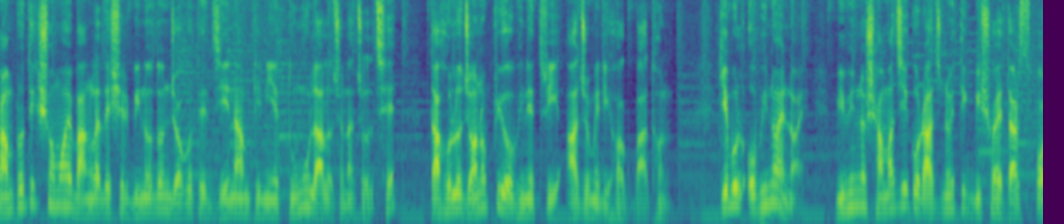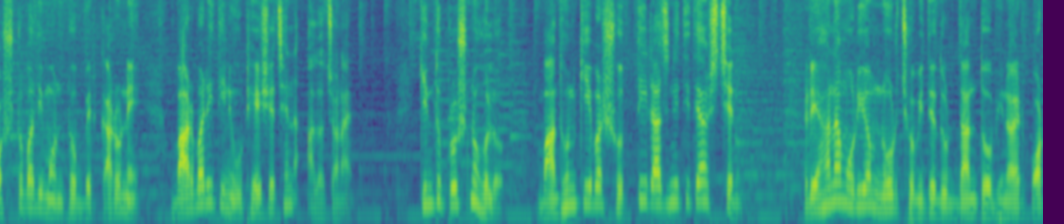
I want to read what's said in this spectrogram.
সাম্প্রতিক সময়ে বাংলাদেশের বিনোদন জগতে যে নামটি নিয়ে তুমুল আলোচনা চলছে, তা হল জনপ্রিয় অভিনেত্রী আজমেরি হক বাঁধন। কেবল অভিনয় নয়, বিভিন্ন সামাজিক ও রাজনৈতিক বিষয়ে তার স্পষ্টবাদী মন্তব্যের কারণে বারবারই তিনি উঠে এসেছেন আলোচনায়। কিন্তু প্রশ্ন হল, বাঁধন কি এবার সত্যিই রাজনীতিতে আসছেন? রেহানা মরিয়ম নূর ছবিতে দুর্দান্ত অভিনয়ের পর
